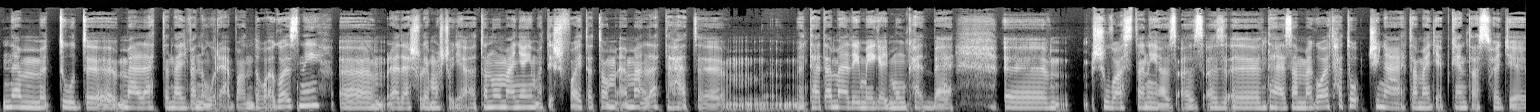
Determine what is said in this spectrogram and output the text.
nem tud mellette 40 órában dolgozni, ráadásul én most ugye a tanulmányaimat is folytatom emellett, tehát, tehát emellé még egy munkát be suvasztani, az, az, az nehezen megoldható. Csináltam egyébként azt, hogy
